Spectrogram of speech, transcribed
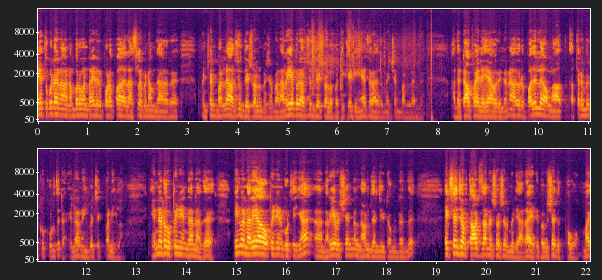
நேற்று கூட நான் நம்பர் ஒன் ரைடர் போடப்போ அதில் அஸ்லாம் இனாம்தார் மென்ஷன் பண்ணல. அர்ஜுன் தேஷ்வாலும் மென்ஷன் பண்ணல. நிறைய பேர் அர்ஜுன் தேஷ்வாலை பற்றி கேட்டீங்க. சார் அதில் மென்ஷன் பண்ணலன்னு. அந்த டாப் ஃபைவ்ல ஏன் அவர் இல்லைன்னா அதோட பதில் அவங்க அத்- அத்தனை பேருக்கு கொடுத்துட்டேன். இல்லைன்னா நீங்கள் போய் செக் பண்ணிக்கலாம். என்னோட ஒப்பீனியன் தானே அது? நீங்களும் நிறையா ஒப்பீனியன் கொடுத்தீங்க. நிறைய விஷயங்கள் நானும் தெரிஞ்சுக்கிட்டவங்கிட்டேருந்து எக்ஸ்சேஞ்ச் ஆஃப் தாட்ஸ் தான் சோஷியல் மீடியா ரைட் இப்போ விஷயத்துக்கு போவோம். My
